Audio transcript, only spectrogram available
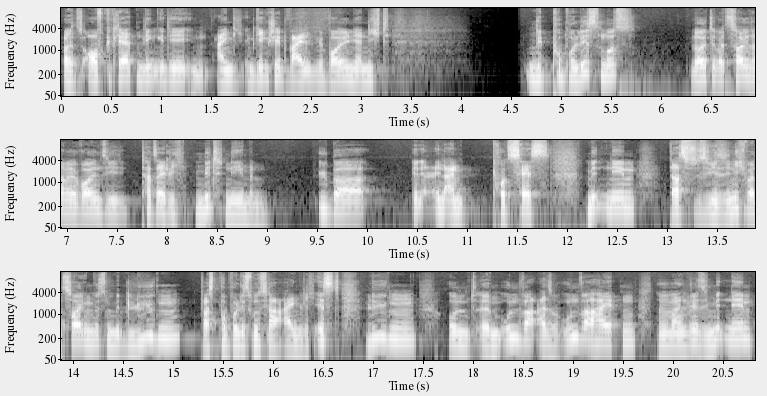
Also aufgeklärten linken Ideen eigentlich entgegensteht, weil wir wollen ja nicht mit Populismus Leute überzeugen, sondern wir wollen sie tatsächlich mitnehmen über in, in einem Prozess mitnehmen, dass wir sie nicht überzeugen müssen mit Lügen, was Populismus ja eigentlich ist, Lügen und ähm, Unwahr also Unwahrheiten, sondern man will sie mitnehmen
